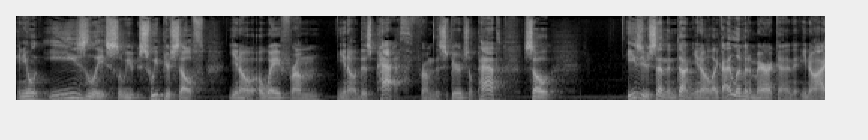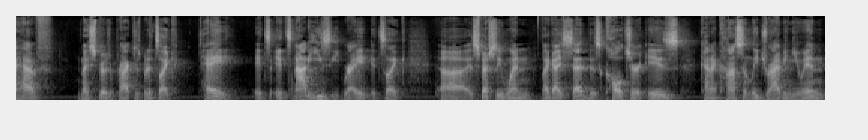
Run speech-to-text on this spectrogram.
and you'll easily sweep, sweep yourself, you know, away from you know this path from the spiritual path. So easier said than done you know like i live in america and you know i have my spiritual practice but it's like hey it's it's not easy right? It's like uh, especially when like i said this culture is kind of constantly driving you in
